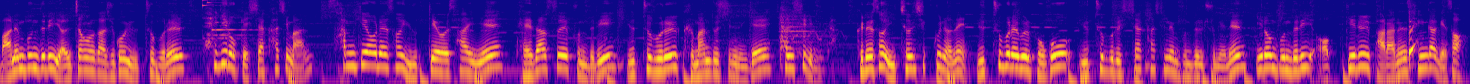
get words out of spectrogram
많은 분들이 열정을 가지고 유튜브를 패기롭게 시작하지만 3개월에서 6개월 사이에 대다수의 분들이 유튜브를 그만두시는 게 현실입니다. 그래서 2019년에 유튜브 랩을 보고 유튜브를 시작하시는 분들 중에는 이런 분들이 없기를 바라는 생각에서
